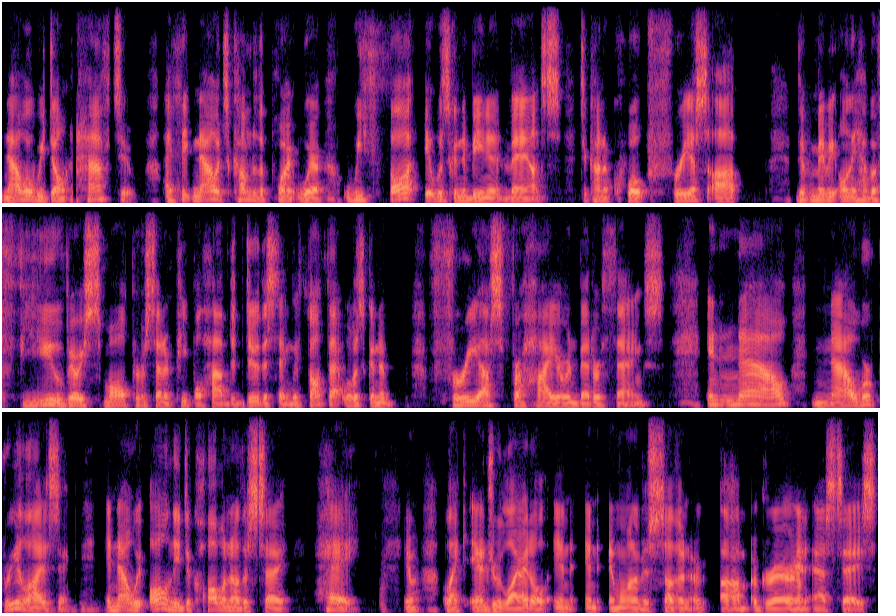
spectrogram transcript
now where we don't have to. I think now it's come to the point where we thought it was going to be an advance to kind of quote free us up that maybe only have a few, very small percent of people have to do this thing. We thought that was going to free us for higher and better things. And now, now we're realizing, and now we all need to call one another, say, hey, you know, like Andrew Lytle in, in, in one of his Southern um, agrarian essays,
